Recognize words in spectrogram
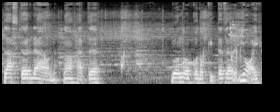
Luster Down. Na hát gondolkodok itt ezzel. Jaj!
